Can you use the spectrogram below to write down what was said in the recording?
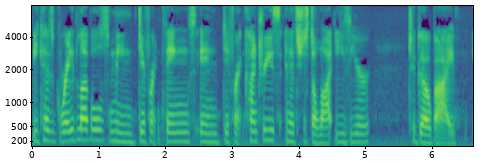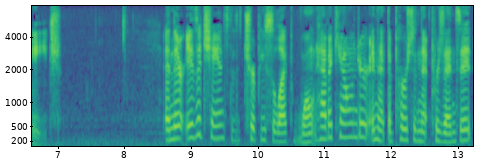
because grade levels mean different things in different countries and it's just a lot easier to go by age. And there is a chance that the trip you select won't have a calendar and that the person that presents it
